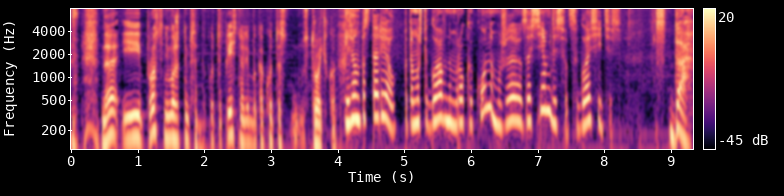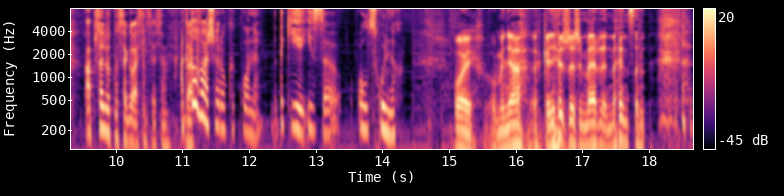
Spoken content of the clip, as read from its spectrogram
да, и просто не может написать какую-то песню, либо какую-то строчку. Или он постарел, потому что главным рок-иконам уже за 70, согласитесь. Да, абсолютно согласен с этим. А да. кто ваши рок-иконы? Такие из э, олдскульных? Ой, у меня, конечно же, Мерлин Мэнсон.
